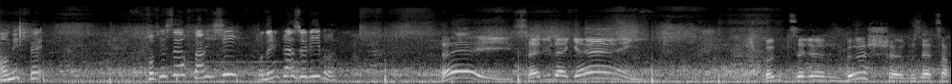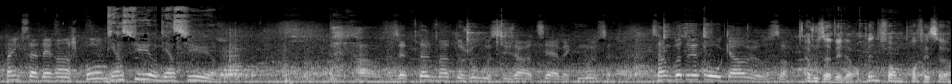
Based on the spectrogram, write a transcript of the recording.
En effet. Professeur, par ici, on a une place de libre. Hey, salut la gang! Je peux me tirer une bûche? Vous êtes certain que ça dérange pas? Bien sûr, bien sûr. Ah, vous êtes tellement toujours aussi gentil avec moi, ça, ça me va très trop au cœur, ça. Ah, vous avez l'air en pleine forme, professeur.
